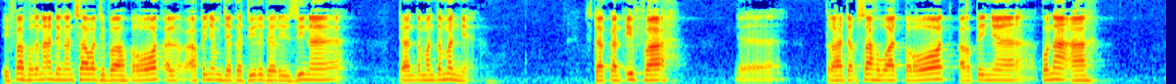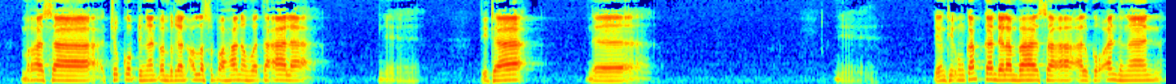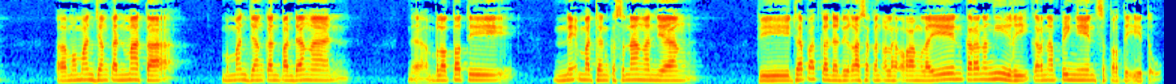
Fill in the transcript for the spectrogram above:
Ifah berkenaan dengan sahwat di bawah perut artinya menjaga diri dari zina dan teman-temannya. Sedangkan ifah ya, terhadap sahwat perut artinya kona'ah merasa cukup dengan pemberian Allah Subhanahu wa taala. Tidak ya, ya, yang diungkapkan dalam bahasa Al-Quran dengan uh, memanjangkan mata, memanjangkan pandangan, melototi nikmat dan kesenangan yang didapatkan dan dirasakan oleh orang lain karena ngiri, karena pingin seperti itu.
